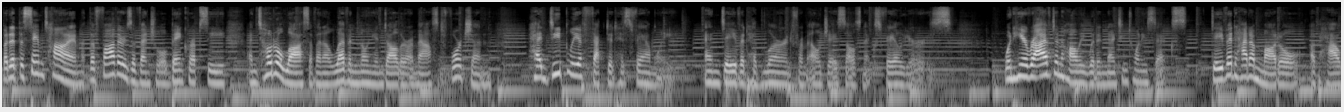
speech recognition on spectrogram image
But at the same time, the father's eventual bankruptcy and total loss of an $11 million amassed fortune had deeply affected his family, and David had learned from L.J. Selznick's failures. When he arrived in Hollywood in 1926, David had a model of how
